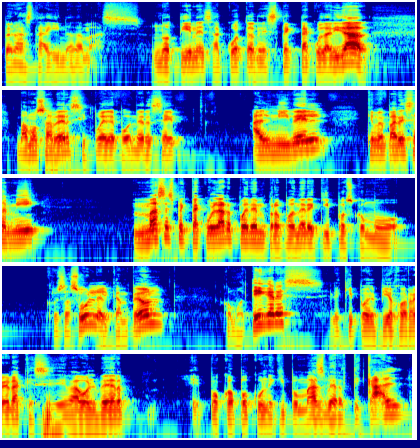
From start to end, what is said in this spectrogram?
pero hasta ahí nada más. No tiene esa cuota de espectacularidad. Vamos a ver si puede ponerse al nivel que me parece a mí más espectacular pueden proponer equipos como Cruz Azul, el campeón, como Tigres, el equipo del Pío Herrera que se va a volver eh, poco a poco un equipo más vertical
